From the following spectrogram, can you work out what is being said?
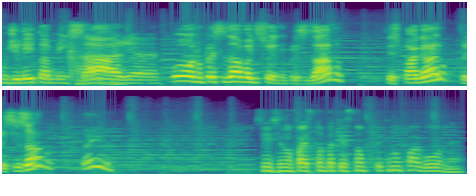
Com direito a mensagem. Ah. Pô, não precisava disso aí. Não precisava? Vocês pagaram? Precisava? Tá aí. Sim, se não faz tanta questão, por que, que não pagou, né?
